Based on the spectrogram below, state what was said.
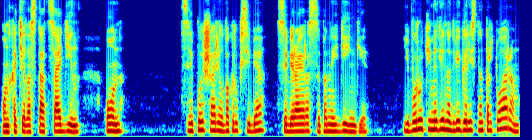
Он хотел остаться один. Он... Слепой шарил вокруг себя, собирая рассыпанные деньги. Его руки медленно двигались над тротуаром,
